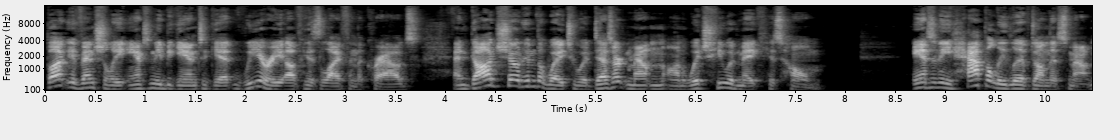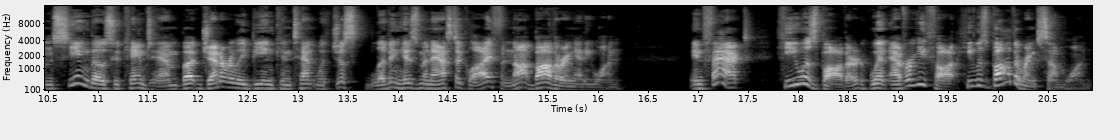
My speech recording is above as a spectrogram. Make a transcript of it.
But eventually, Antony began to get weary of his life in the crowds and God showed him the way to a desert mountain on which he would make his home. Antony happily lived on this mountain, seeing those who came to him, but generally being content with just living his monastic life and not bothering anyone. In fact, he was bothered whenever he thought he was bothering someone.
